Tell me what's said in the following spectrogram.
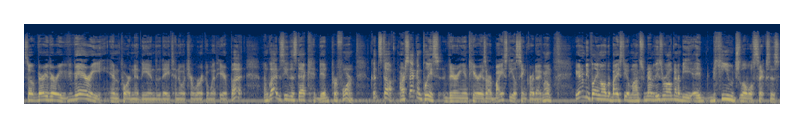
So very, very, very important at the end of the day to know what you're working with here. But I'm glad to see this deck did perform. Good stuff. Our second place variant variant here is our Bystial Synchro deck. Well, you're going to be playing all the Bystial monsters. Remember, these are all going to be a huge level 6s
